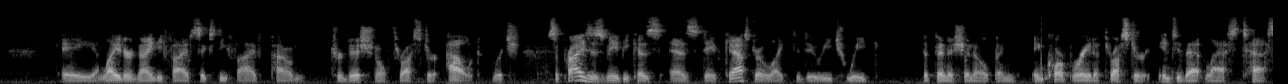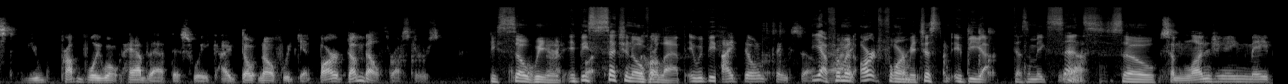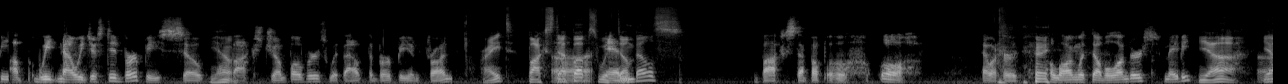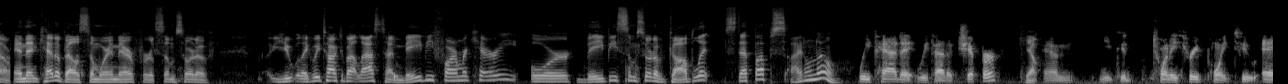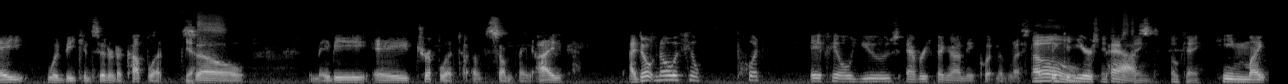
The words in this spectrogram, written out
a lighter 95, 65 pound traditional thruster out, which surprises me because, as Dave Castro liked to do each week, to finish an open, incorporate a thruster into that last test. You probably won't have that this week. I don't know if we'd get bar dumbbell thrusters. Be so weird. It'd be but- such an overlap. It would be I don't think so. yeah, from I- an art form, it just it'd be doesn't make sense. So some lunging maybe. Uh, we now we just did burpees, so Yeah. box jump overs without the burpee in front. right, box step Uh, ups with and- dumbbells. Box step up. Oh, oh that would hurt. Along with double unders, maybe. Yeah, yeah, Uh, and then kettlebells somewhere in there for some sort of you like we talked about last time. Maybe farmer carry or maybe some sort of goblet step ups. I don't know. We've had a we've had a chipper. Yep. And you could twenty three point two A would be considered a couplet. Yes. So maybe a triplet of something. I I don't know if he'll if he'll use everything on the equipment list. I oh, think in oh, years past Okay, he might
